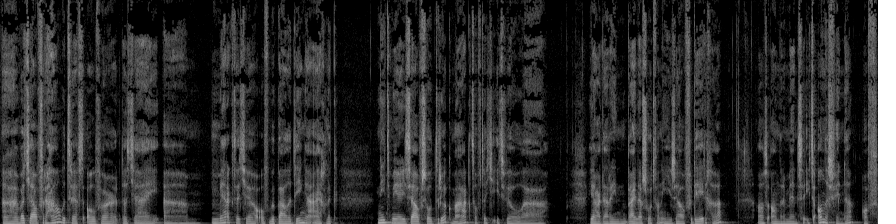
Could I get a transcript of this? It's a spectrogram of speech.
Eh, wat jouw verhaal betreft over dat jij ehm, merkt dat je over bepaalde dingen eigenlijk niet meer jezelf zo druk maakt. Of dat je iets wil, eh, ja, daarin bijna een soort van in jezelf verdedigen. Als andere mensen iets anders vinden. Of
